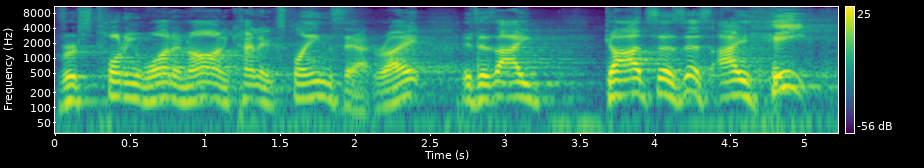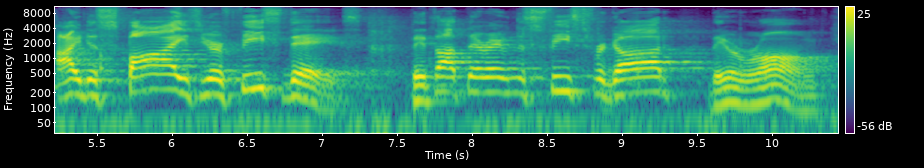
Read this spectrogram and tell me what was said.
Verse 21 and on kind of explains that, right? It says, I God says this I hate, I despise your feast days. They thought they were having this feast for God. They were wrong.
